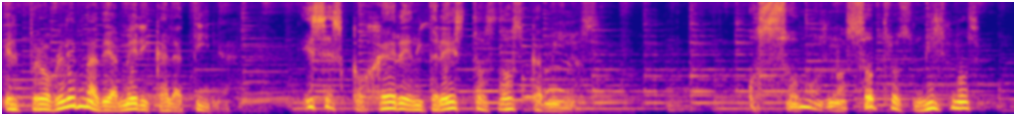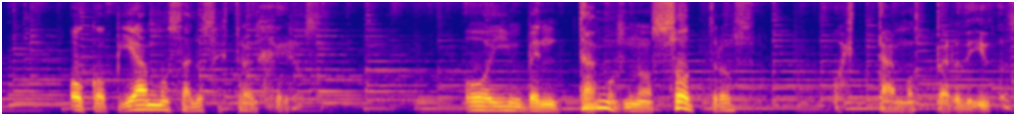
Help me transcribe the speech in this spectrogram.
El problema de América Latina es escoger entre estos dos caminos. O somos nosotros mismos o copiamos a los extranjeros. O inventamos nosotros o estamos perdidos.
